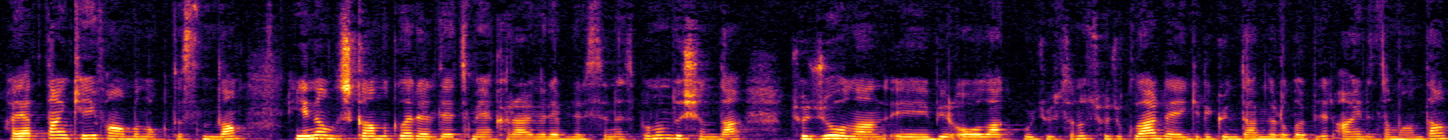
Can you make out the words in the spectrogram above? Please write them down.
Hayattan keyif alma noktasında yeni alışkanlıklar elde etmeye karar verebilirsiniz. Bunun dışında çocuğu olan e, bir oğlak burcuysanız çocuklarla ilgili gündemler olabilir. Aynı zamanda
